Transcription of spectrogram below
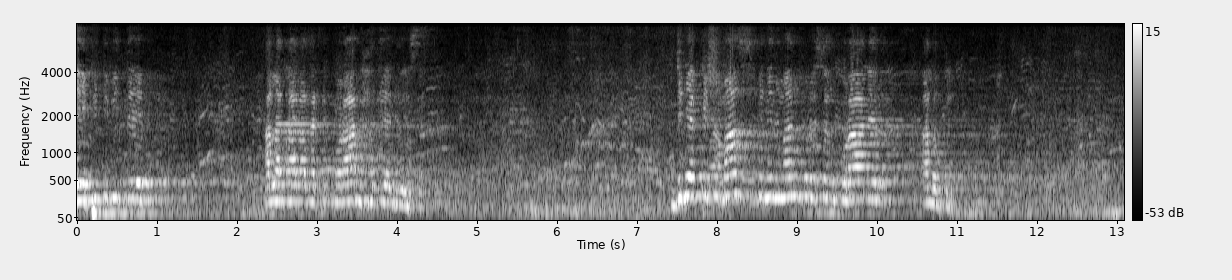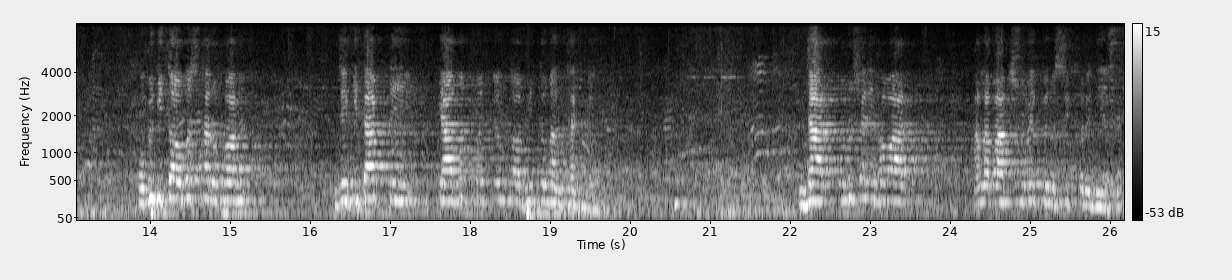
এই পৃথিবীতে আল্লাহ তাআলা যাকে কোরআন হাদিয়া দিয়েছেন যিনি একটি সমাজ বিনির্মাণ করেছেন কোরআনের আলোকে। অভিজ্ঞত অবস্থার উপর যে কিতাবটি কেমন পর্যন্ত বিদ্যমান থাকবে, যার অনুসারী হওয়ার আল্লাহবাক সবাইকে নসিব করে দিয়েছেন।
